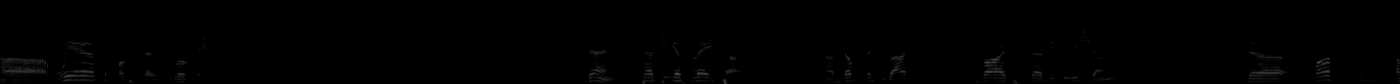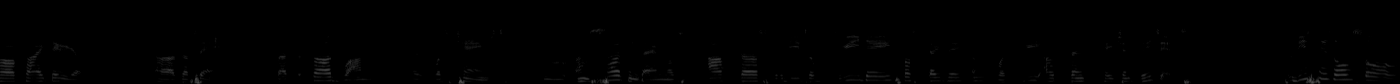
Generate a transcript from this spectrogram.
uh, where the hospital is located. 30 years later, uh, Dr. Durack revised the definition. The first two uh, criteria uh, the same, but the third one uh, was changed to uncertain diagnosis after studies of three days hospitalization or three outpatient visits. So this is also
